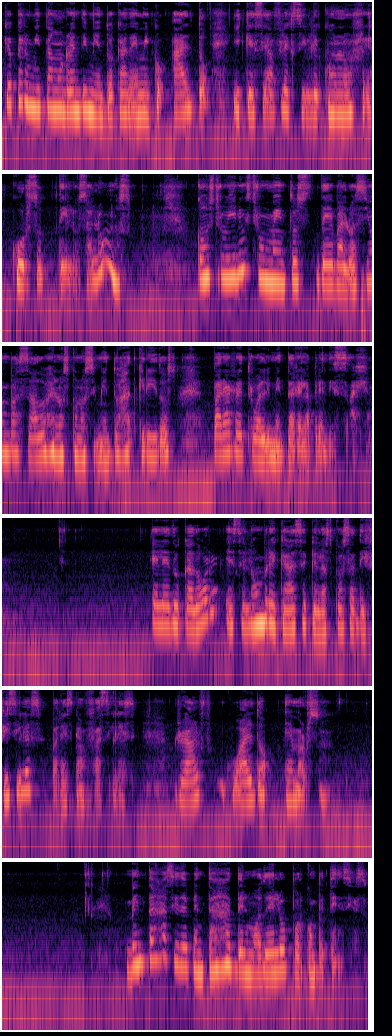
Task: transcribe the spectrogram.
que permitan un rendimiento académico alto y que sea flexible con los recursos de los alumnos Construir instrumentos de evaluación basados en los conocimientos adquiridos para retroalimentar el aprendizaje. El educador es el hombre que hace que las cosas difíciles parezcan fáciles. Ralph Waldo Emerson. Ventajas y desventajas del modelo por competencias.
